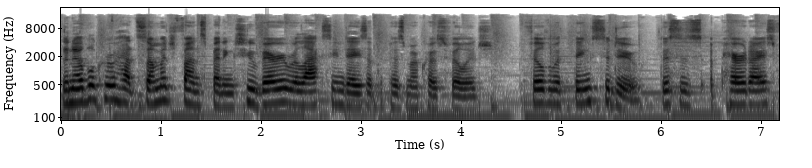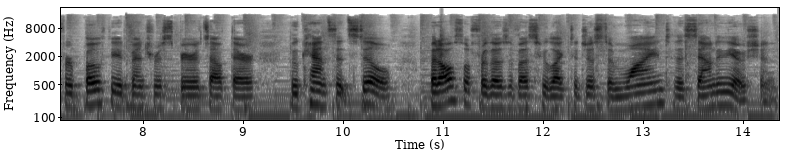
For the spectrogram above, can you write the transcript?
The Noble crew had so much fun spending two very relaxing days at the Pismo Coast Village, filled with things to do. This is a paradise for both the adventurous spirits out there who can't sit still, but also for those of us who like to just unwind to the sound of the ocean,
